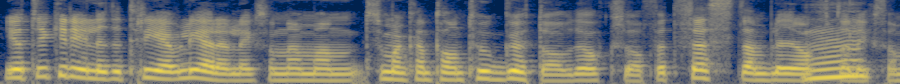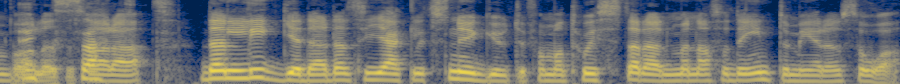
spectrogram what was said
Jag tycker det är lite trevligare liksom när man, så man kan ta en tugga av det också. För att zesten blir ofta Mm, liksom bara lite såhär, Exakt. den ligger där, den ser jäkligt snygg ut ifall man twistar den men alltså det är inte mer än så.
